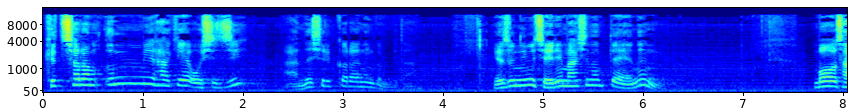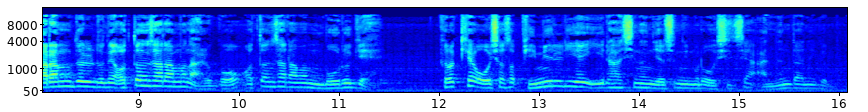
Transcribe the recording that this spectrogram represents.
그처럼 은밀하게 오시지 않으실 거라는 겁니다. 예수님이 재림하시는 때에는 뭐 사람들 눈에 어떤 사람은 알고 어떤 사람은 모르게 그렇게 오셔서 비밀리에 일하시는 예수님으로 오시지 않는다는 겁니다.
